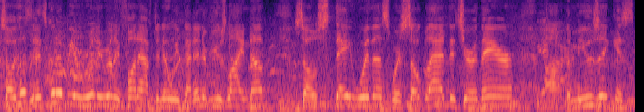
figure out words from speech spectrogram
So listen, it's going to be a really really fun afternoon. We've got interviews lined up, so stay with us. We're so glad that you're there. Uh, the music is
